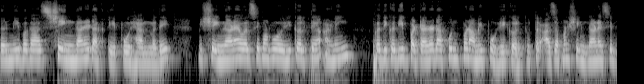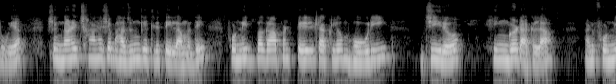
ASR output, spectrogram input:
तर मी बघा आज शेंगदाणे टाकते पोह्यांमध्ये. मी शेंगदाण्यावरचे पण पोहे करते आणि कधी कधी बटाटा टाकून पण आम्ही पोहे करतो. तर आज आपण शेंगदाण्याचे बघूया. शेंगदाणे छान असे भाजून घेतले तेलामध्ये. फोडणीत बघा आपण तेल टाकलं मोहरी जिरं हिंग टाकला आणि फोडणी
